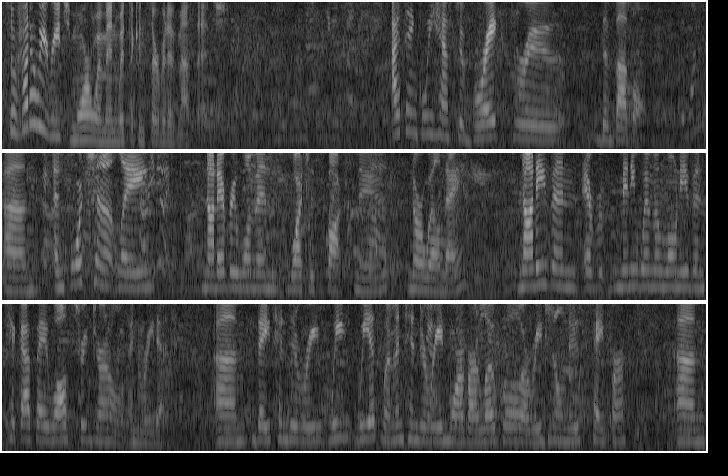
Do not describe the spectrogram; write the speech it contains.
So, how do we reach more women with the conservative message? I think we have to break through the bubble. Um, unfortunately, not every woman watches Fox News, nor will they. Not even every, many women won't even pick up a Wall Street Journal and read it. Um, they tend to read. We we as women tend to read more of our local or regional newspaper. Um,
